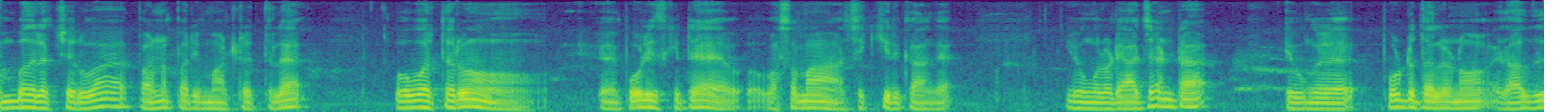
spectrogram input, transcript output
ஐம்பது லட்ச ரூபா பண பரிமாற்றத்தில் ஒவ்வொருத்தரும் போலீஸ்கிட்ட வசமாக சிக்கியிருக்காங்க. இவங்களுடைய அஜெண்டா இவங்க போட்டு தள்ளணும் ஏதாவது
